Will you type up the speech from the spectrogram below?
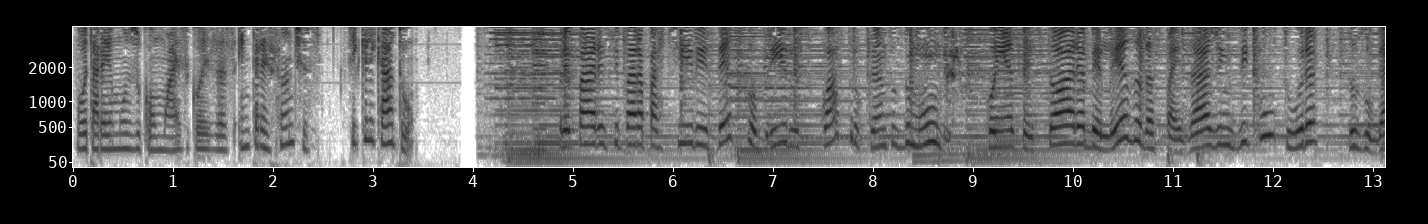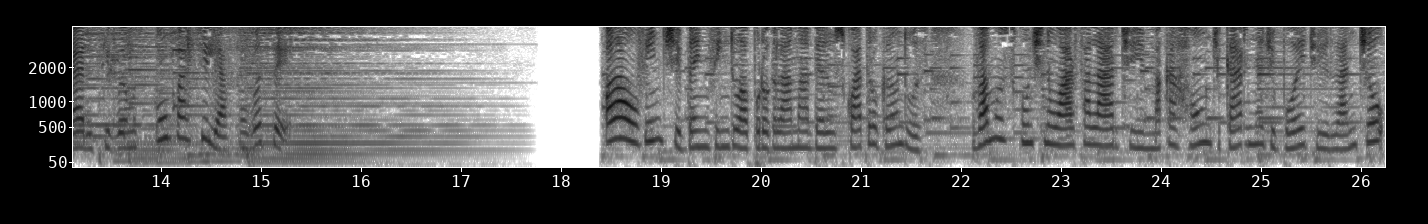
Voltaremos com mais coisas interessantes. Fique ligado. Prepare-se para partir e descobrir os quatro cantos do mundo. Conheça a história, beleza das paisagens e cultura dos lugares que vamos compartilhar com você. Olá, ouvinte, bem-vindo ao programa Pelos Quatro Cantos. Vamos continuar a falar de macarrão de carne de boi de Lanzhou.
